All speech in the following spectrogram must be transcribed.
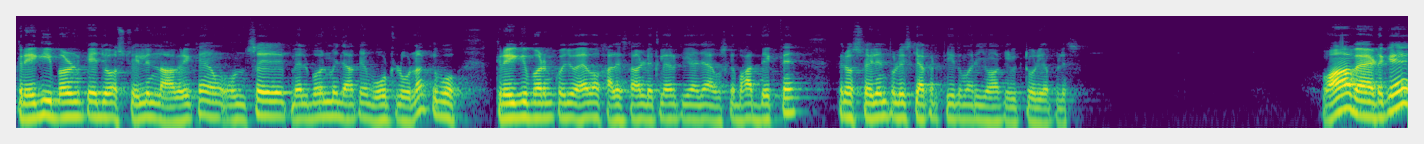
क्रेगी बर्न के जो ऑस्ट्रेलियन नागरिक हैं, उनसे मेलबर्न में जाके वोट लो ना कि वो क्रेगी बर्न को जो है वो खालिस्तान डिक्लेयर किया जाए, उसके बाद देखते हैं। फिर ऑस्ट्रेलियन पुलिस क्या करती है तुम्हारी वहाँ की विक्टोरिया पुलिस? वहाँ बैठ के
